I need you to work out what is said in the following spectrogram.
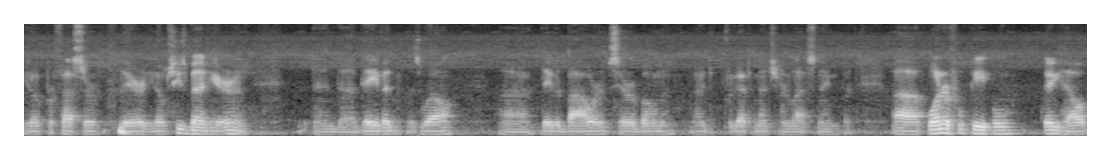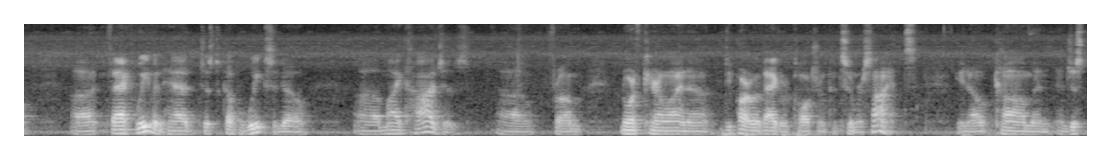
you know, professor there, you know, she's been here, and and uh, David as well, uh, David Bauer and Sarah Bowman. I forgot to mention her last name, but uh, wonderful people, big help. Uh, in fact, we even had just a couple weeks ago uh, Mike Hodges from North Carolina Department of Agriculture and Consumer Science, you know, come and, and just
